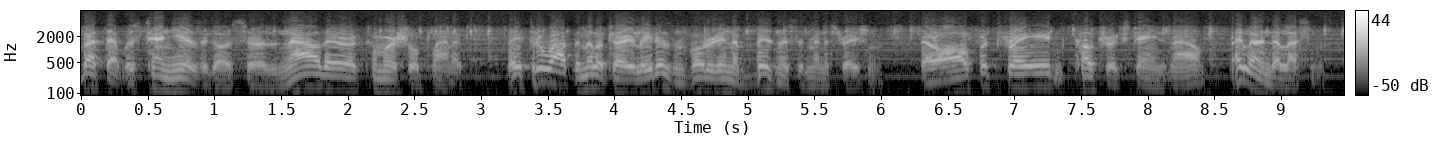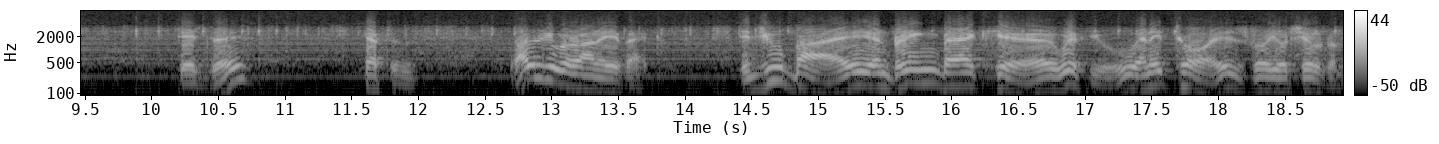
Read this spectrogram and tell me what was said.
But that was 10 years ago, sir. Now they're a commercial planet. They threw out the military leaders and voted in a business administration. They're all for trade and culture exchange now. They learned their lesson. did they? Captain, while you were on AVAC, did you buy and bring back here with you any toys for your children?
